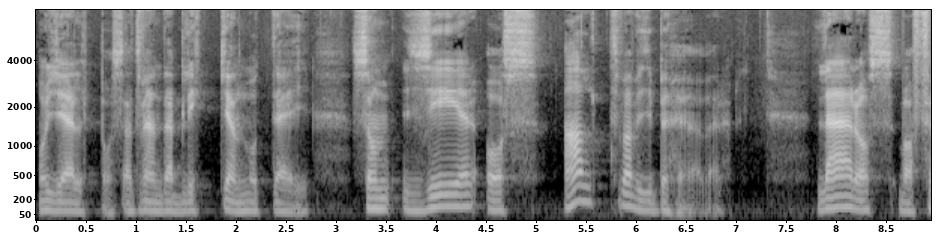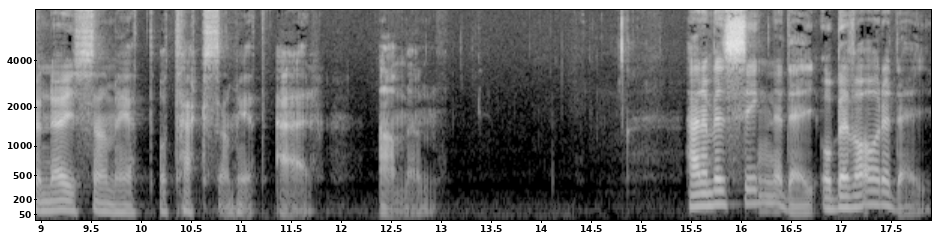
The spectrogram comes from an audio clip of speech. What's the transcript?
och hjälp oss att vända blicken mot dig som ger oss allt vad vi behöver. Lär oss vad förnöjsamhet och tacksamhet är. Amen. Herren välsigne dig och bevare dig.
